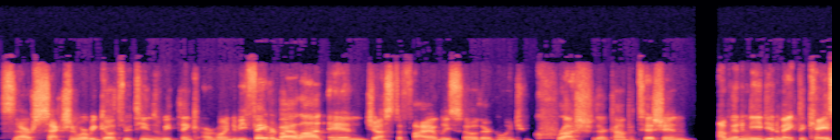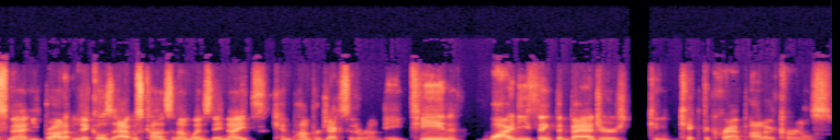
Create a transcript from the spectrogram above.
This is our section where we go through teams we think are going to be favored by a lot and justifiably so. They're going to crush their competition. I'm going to need you to make the case, Matt. You brought up Nicholls at Wisconsin on Wednesday night. KenPom projects it around 18. Why do you think the Badgers can kick the crap out of the Colonels?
